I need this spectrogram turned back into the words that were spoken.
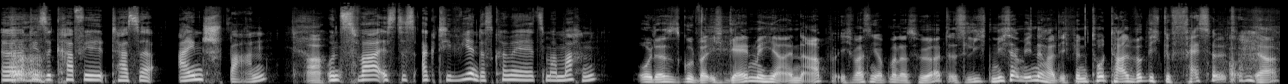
äh, diese Kaffeetasse einsparen. Ah. Und zwar ist es aktivieren, das können wir ja jetzt mal machen. Oh, das ist gut, weil ich gähn mir hier einen ab. Ich weiß nicht, ob man das hört. Es liegt nicht am Inhalt. Ich bin total wirklich gefesselt. Ja.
